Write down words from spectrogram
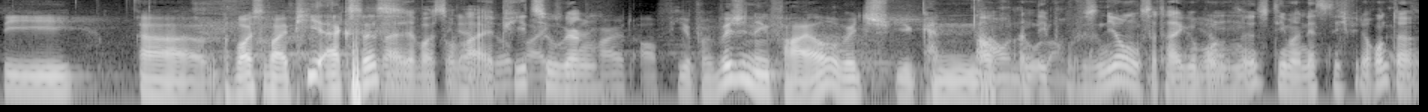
the uh, the Voice over IP access weil der file, which you can now auch an die Provisionierungsdatei gebunden ist, die man jetzt nicht wieder, runter,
